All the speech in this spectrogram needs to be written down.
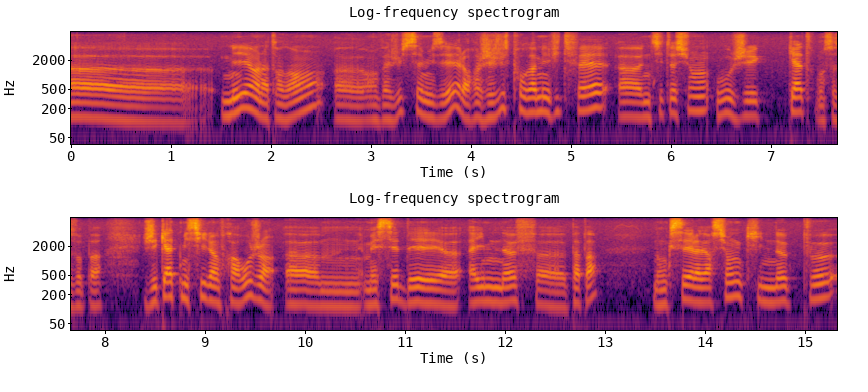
Euh, mais en attendant, euh, on va juste s'amuser. Alors j'ai juste programmé vite fait euh, une situation où j'ai 4, bon ça se voit pas, j'ai 4 missiles infrarouges, mais c'est des AIM-9 Papa. Donc c'est la version qui ne peut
